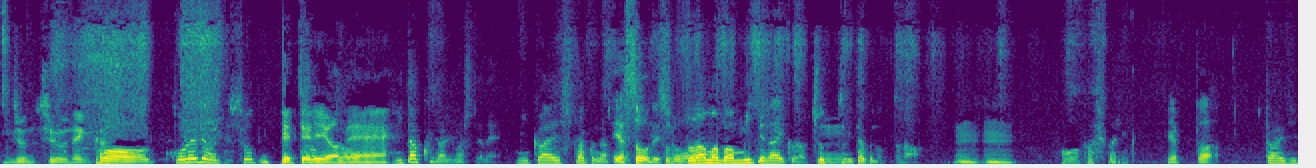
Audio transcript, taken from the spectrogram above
準中年あ間。あ、これでもちょっと。出てるよね。見たくなりましたね。見返したくなった。いやそうでしょそのドラマ版見てないから、ちょっと見たくなったな。うんうん。ああ、確かに。やっぱ、大事。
